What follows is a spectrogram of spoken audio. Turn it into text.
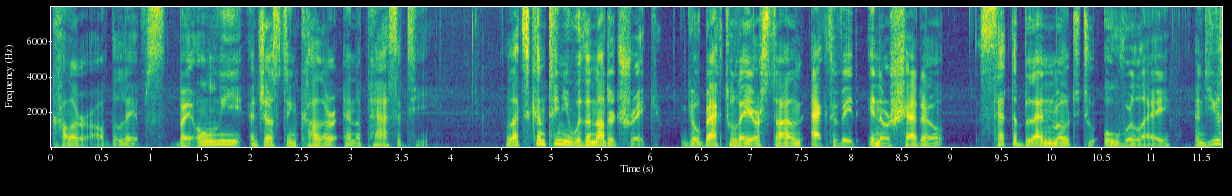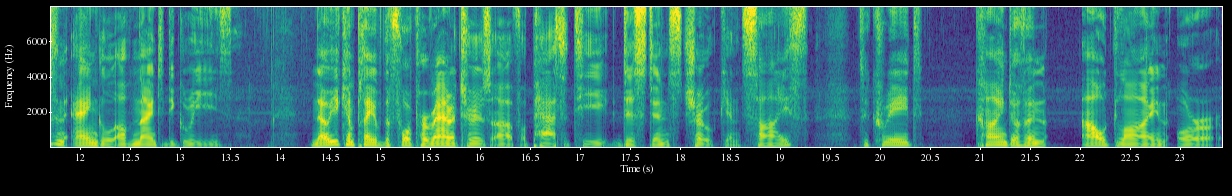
color of the lips by only adjusting color and opacity. Let's continue with another trick. Go back to layer style and activate inner shadow, set the blend mode to overlay and use an angle of 90 degrees. Now you can play with the four parameters of opacity, distance, choke, and size to create kind of an outline or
